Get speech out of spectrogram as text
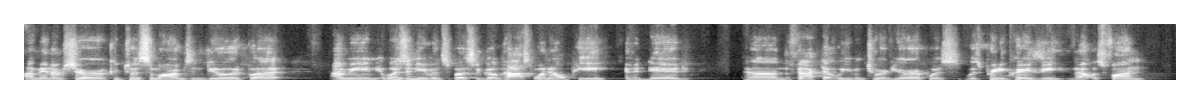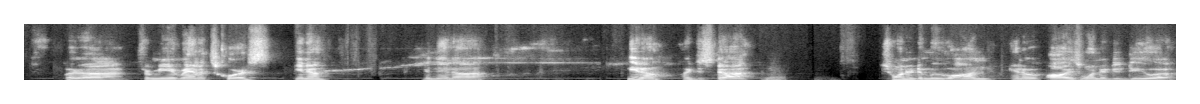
I mean, I'm sure could twist some arms and do it, but I mean, it wasn't even supposed to go past one LP, and it did. Um, the fact that we even toured Europe was was pretty crazy, and that was fun. But uh, for me, it ran its course, you know. And then, uh, you know, I just uh, just wanted to move on, and I always wanted to do a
